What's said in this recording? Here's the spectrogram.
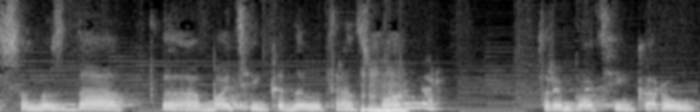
самоздат «Батенька, да вы трансформер», mm-hmm который батенька.ру.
